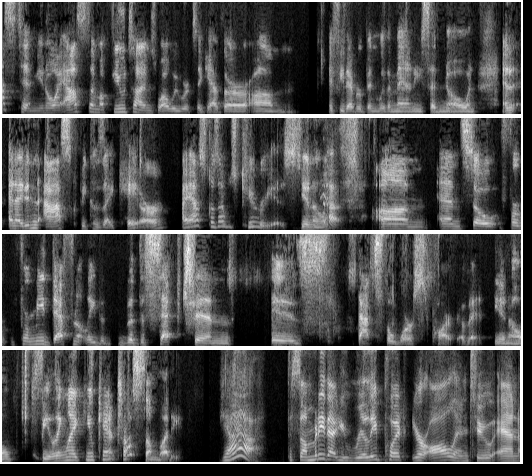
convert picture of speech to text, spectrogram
asked him, you know, I asked him a few times while we were together, um, if he'd ever been with a man. He said no, and and and I didn't ask because I care. I asked because I was curious, you know. Yeah. Um, and so for for me, definitely the the deception is that's the worst part of it. You know, feeling like you can't trust somebody. Yeah, the somebody that you really put your all into, and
